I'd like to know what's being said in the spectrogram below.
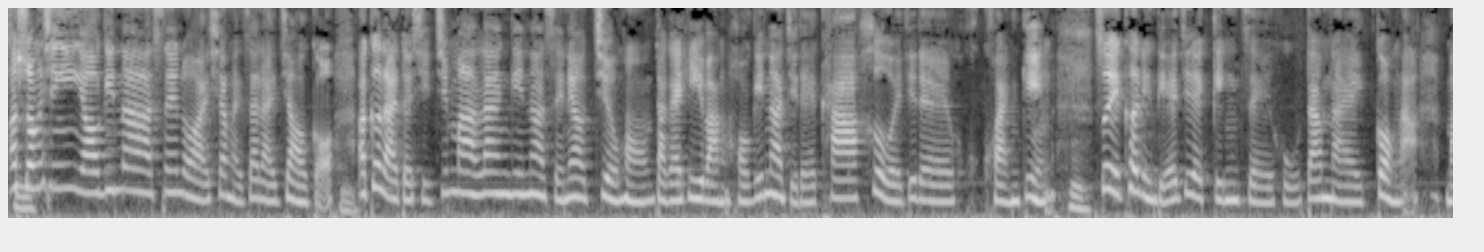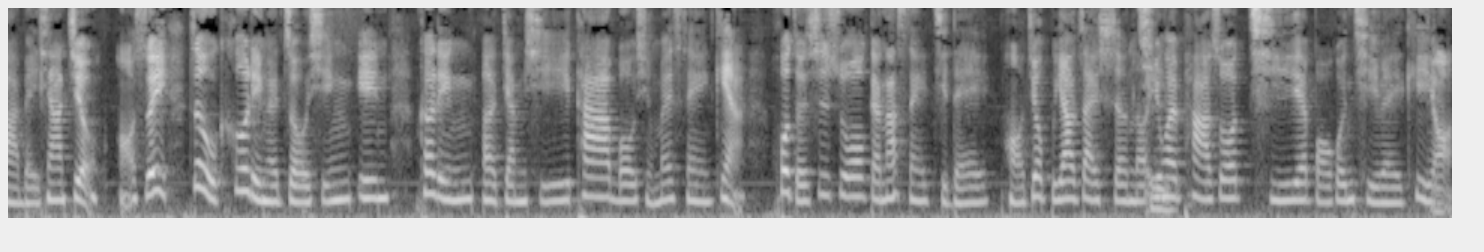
啊，双薪以后囡仔生落来，向来再来照顾。嗯、啊，过来就是今麦咱囡仔生了少吼，大概希望互囡仔一个较好的这个环境。嗯、所以可能伫这个经济负担来讲啊。嘛袂啥少，哦，所以这有可能会造成因可能呃暂时较无想要生囝，或者是说跟他生一个，吼就不要再生了，因为怕说饲的部分饲袂起哦。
